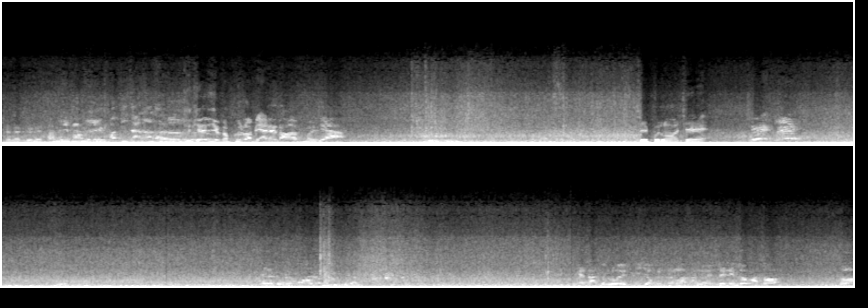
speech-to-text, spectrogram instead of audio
เสร็จแล้วเดี๋ยวนี้ family family có chi trả nó là พี่เจ๊อยู่กับพื้นหลอดใหญ่แน่นอนมือเจ้า ชิปคุณรอเช๊เช๊เล่แขนหน้าจนลุยที่ยกเป็นตลอดนั่นเลยเล่นในร่มอะโต๊ะโต๊ะ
